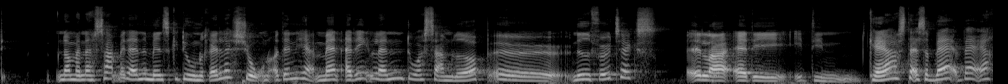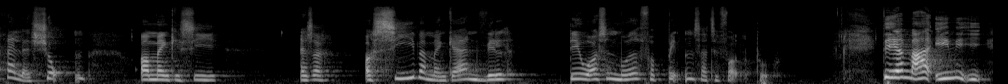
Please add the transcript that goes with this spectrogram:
det- når man er sammen med et andet menneske, det er jo en relation, og den her mand, er det en eller anden, du har samlet op øh, nede i Føtex, eller er det din kæreste? Altså, hvad, hvad er relationen? Og man kan sige, altså, at sige, hvad man gerne vil, det er jo også en måde at forbinde sig til folk på. Det er jeg meget enig i.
